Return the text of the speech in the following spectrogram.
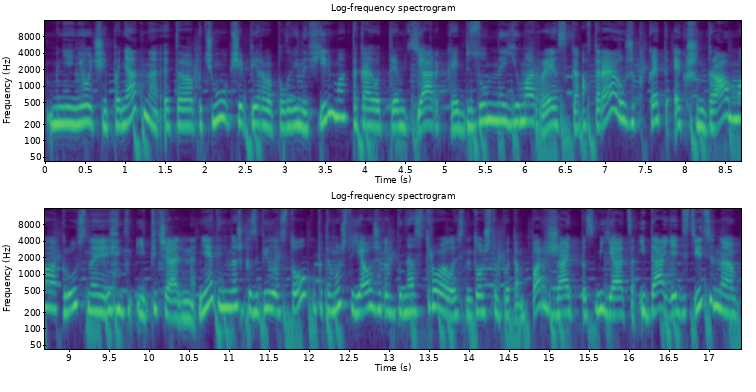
мне не очень понятно, это почему вообще первая половина фильма такая вот прям яркая, безумная юмореска, а вторая уже какая-то экшн-драма, грустная и печальная. Меня это немножко сбило с толку, потому что я уже как бы настроилась на то, чтобы там поржать, посмеяться. И да, я действительно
